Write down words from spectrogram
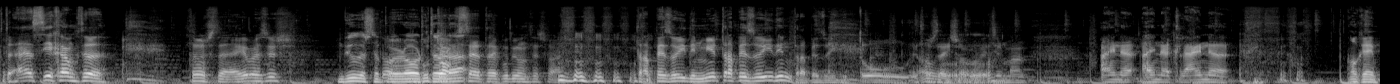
Këtë si e kam këtë. Thoshte, e ke parasysh? Mbylleshte për orë të tëra. Butokse e ku di unë se çfarë. Trapezoidin, mirë trapezoidin, trapezoidin tu. I thoshte ai shoku gjerman. Eine eine kleine Ok. Um,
